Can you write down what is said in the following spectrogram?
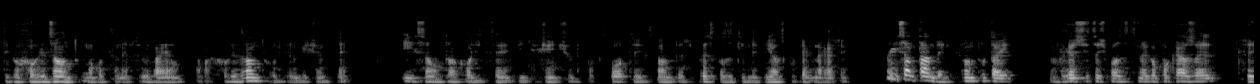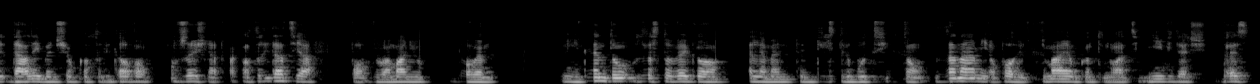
tego horyzontu, no bo ceny wpływają w ramach horyzontu od wielu miesięcy i są to okolice 52 zł, stąd też bez pozytywnych wniosków jak na razie. No i Santander, on tutaj wreszcie coś pozytywnego pokaże, czy dalej będzie się konsolidował. Od września trwa konsolidacja, po wyłamaniu dołem linii trendu wzrostowego elementy dystrybucji są za nami, opory trzymają, kontynuacji nie widać. Bez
